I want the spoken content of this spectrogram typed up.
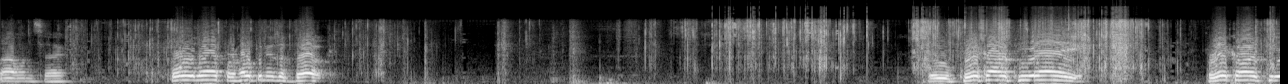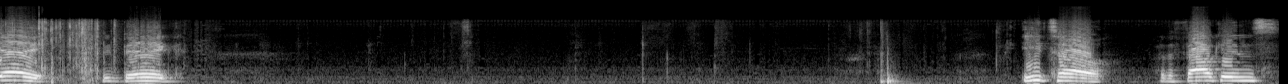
Hold on one sec. Four left. We're hoping there's a book. Ooh, brick RPA. Brick RPA. Too big. Ito for the Falcons.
